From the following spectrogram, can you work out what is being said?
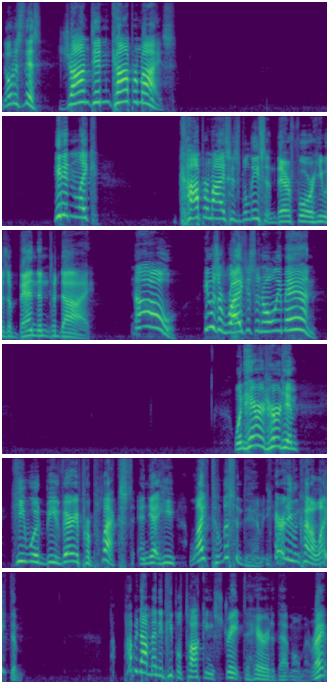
Notice this John didn't compromise. He didn't like compromise his beliefs and therefore he was abandoned to die. No, he was a righteous and holy man. When Herod heard him, he would be very perplexed, and yet he liked to listen to him. Herod even kind of liked him. Probably not many people talking straight to Herod at that moment, right?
